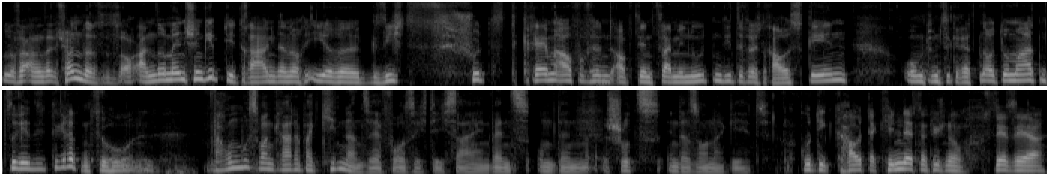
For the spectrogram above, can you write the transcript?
Gut, auf der anderen Seite schon, dass es auch andere Menschen gibt, die tragen dann noch ihre Gesichtsschutzcreme auf, auf den, auf den zwei Minuten, die sie vielleicht rausgehen, um zum Zigarettenautomaten zu gehen, die Zigaretten zu holen. Warum muss man gerade bei Kindern sehr vorsichtig sein, wenn es um den Schutz in der Sonne geht? Gut, die Haut der Kinder ist natürlich noch sehr, sehr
